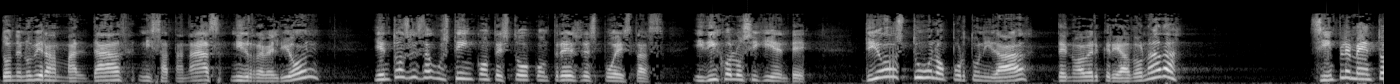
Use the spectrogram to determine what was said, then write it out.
donde no hubiera maldad, ni Satanás, ni rebelión? Y entonces Agustín contestó con tres respuestas y dijo lo siguiente, Dios tuvo la oportunidad de no haber creado nada. Simplemente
